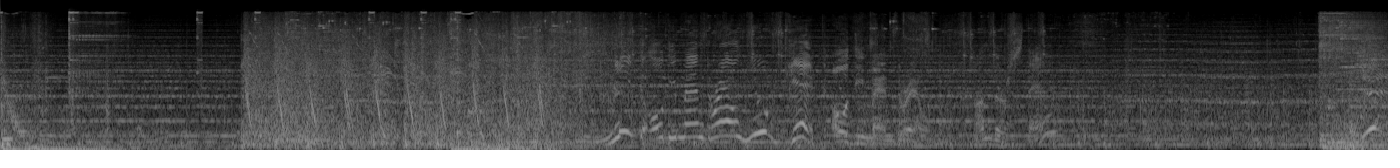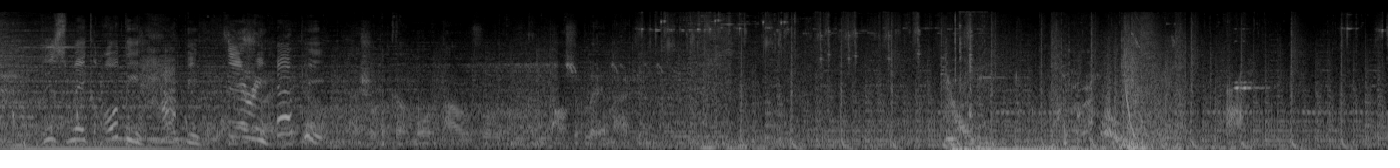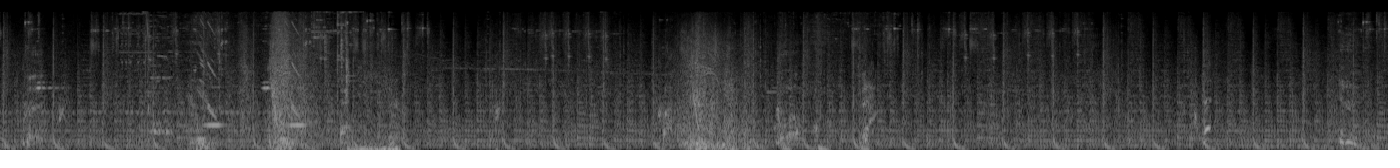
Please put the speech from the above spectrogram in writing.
Meet Ody Mandrell, you get Ody Mandrell. Understand? Yeah. This make Ody happy, very happy. I shall become more powerful than you can possibly imagine. Ugh!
